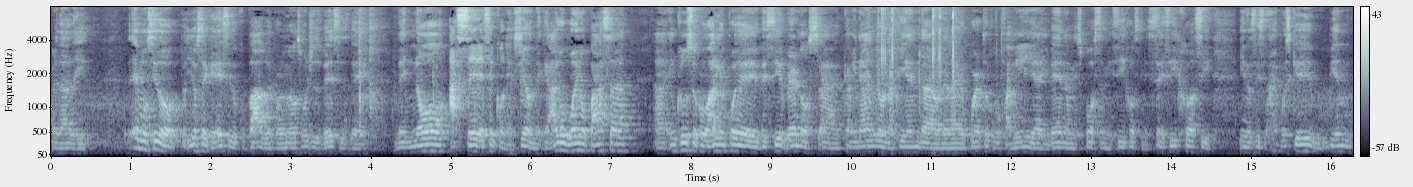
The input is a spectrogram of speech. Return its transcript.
¿verdad? Y hemos sido, yo sé que he sido culpable por lo menos muchas veces de, de no hacer esa conexión, de que algo bueno pasa, ah, incluso como alguien puede decir, vernos uh, caminando en la tienda o en el aeropuerto como familia y ven a mi esposa, mis hijos, mis seis hijos y, y nos dicen, ay, pues qué bien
